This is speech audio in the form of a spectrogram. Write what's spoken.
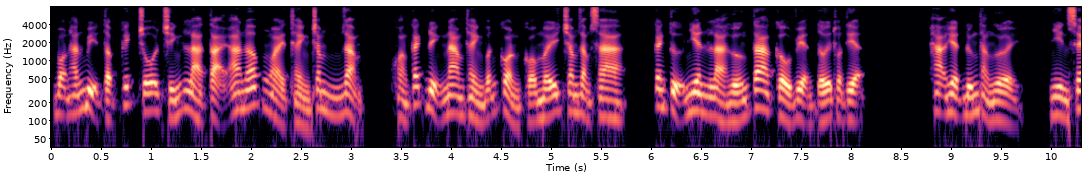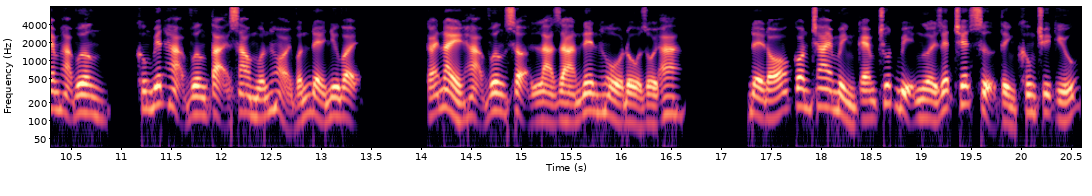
bọn hắn bị tập kích chỗ chính là tại An ấp ngoài thành trăm dặm, khoảng cách định Nam thành vẫn còn có mấy trăm dặm xa, canh tự nhiên là hướng ta cầu viện tới thuận tiện. Hạ Hiệt đứng thẳng người, nhìn xem Hạ Vương, không biết Hạ Vương tại sao muốn hỏi vấn đề như vậy. Cái này Hạ Vương sợ là già nên hồ đồ rồi a. Để đó con trai mình kém chút bị người giết chết sự tình không truy cứu,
